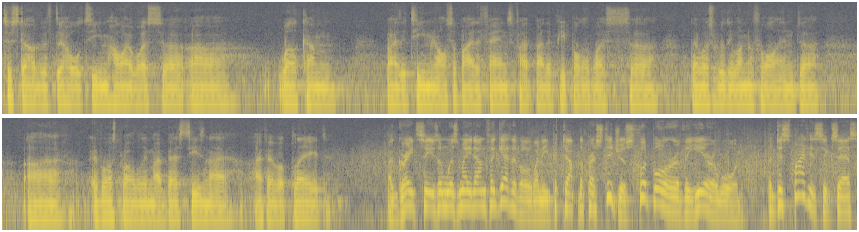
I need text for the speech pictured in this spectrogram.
to start with the whole team, how I was uh, uh, welcomed by the team and also by the fans, by the people. That was, uh, that was really wonderful and uh, uh, it was probably my best season I, I've ever played. A great season was made unforgettable when he picked up the prestigious Footballer of the Year award. But despite his success,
